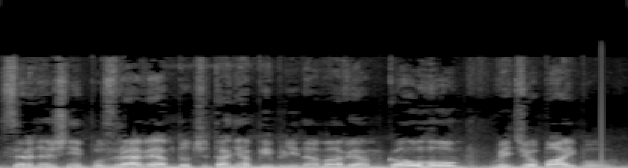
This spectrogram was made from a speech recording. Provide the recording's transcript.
serdecznie pozdrawiam, do czytania Biblii namawiam. Go home, read your Bible.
